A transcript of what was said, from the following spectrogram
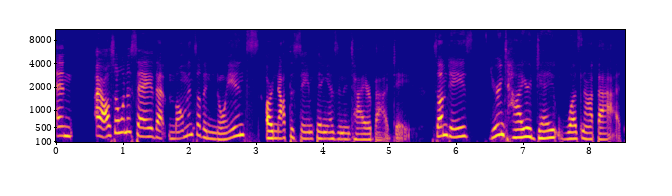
And I also want to say that moments of annoyance are not the same thing as an entire bad day. Some days your entire day was not bad.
